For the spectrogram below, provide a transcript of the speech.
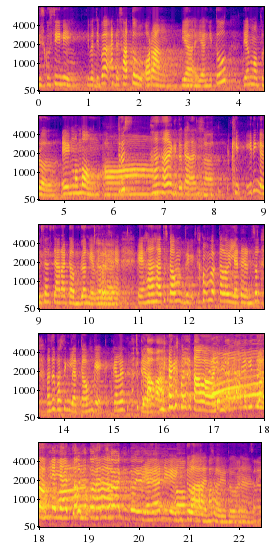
diskusi nih tiba-tiba ada satu orang ya yang itu dia ngobrol eh ngomong. Oh. terus haha gitu kan. Ini nggak bisa secara gamblang ya penjelasannya. Kayak haha terus kamu kamu kalau lihat Hansel Hansel pasti ngeliat kamu kayak kalian Ketawa. ya, ya kamu ketawa pasti. Kayak gitu loh. Iya iya Hansel gitu Hansel gitu ya. ya kan? ya kayak Oh, gitulah paham, Hansel gitu. Nah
